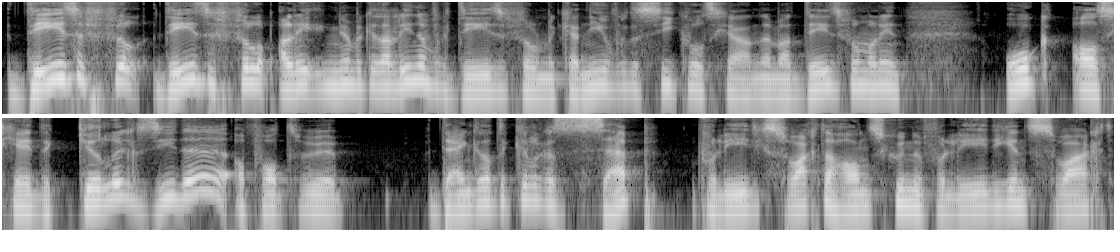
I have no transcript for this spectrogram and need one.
deze film, deze film alleen, nu heb ik het alleen over deze film. Ik ga niet over de sequels gaan, hè, maar deze film alleen. Ook als jij de killer ziet, hè, of wat we denken dat de killer is, Zep, volledig zwarte handschoenen, volledig in zwart.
